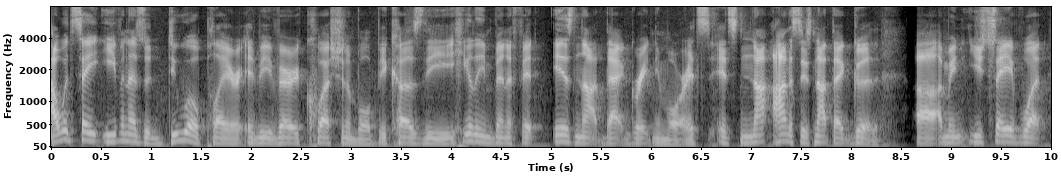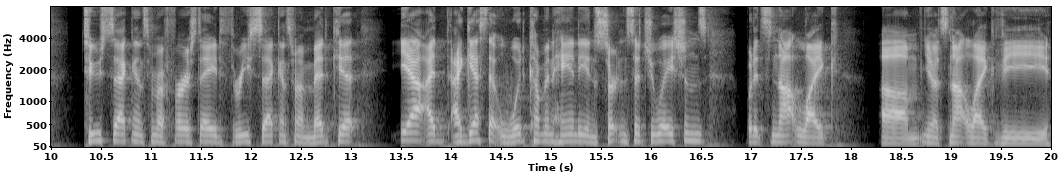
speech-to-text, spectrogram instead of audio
I would say even as a duo player, it'd be very questionable because the healing benefit is not that great anymore. It's it's not honestly, it's not that good. Uh, I mean, you save what two seconds from a first aid, three seconds from a med kit. Yeah, I, I guess that would come in handy in certain situations, but it's not like um, you know, it's not like the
